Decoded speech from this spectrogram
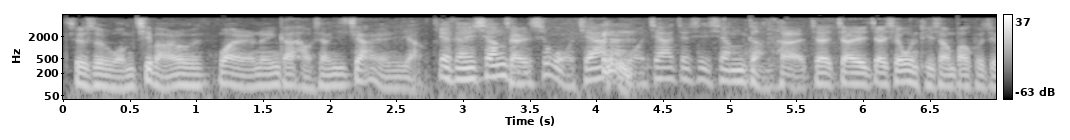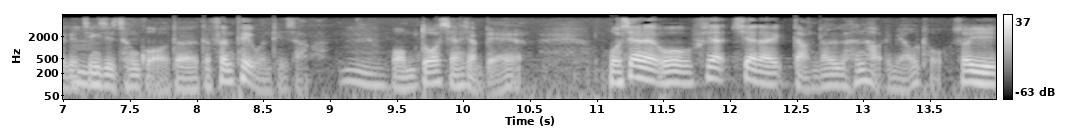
就是我们七百万万人呢，应该好像一家人一样。就等于香港是我家，我家就是香港。哎，在在在一些问题上，包括这个经济成果的的分配问题上啊，嗯，我们多想想别人。我现在我现现在感到一个很好的苗头，所以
